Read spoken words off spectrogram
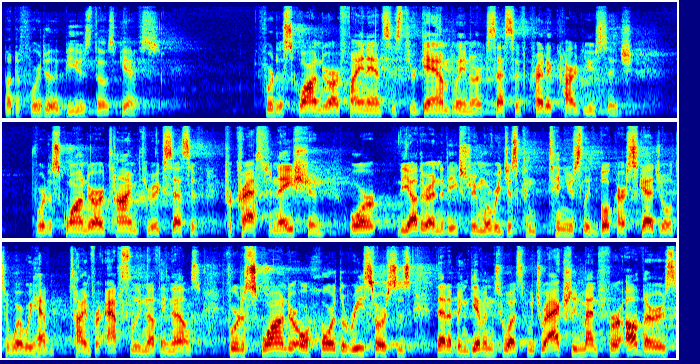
But if we're to abuse those gifts, if we're to squander our finances through gambling or excessive credit card usage, we're to squander our time through excessive procrastination, or the other end of the extreme where we just continuously book our schedule to where we have time for absolutely nothing else, if we're to squander or hoard the resources that have been given to us, which were actually meant for others,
